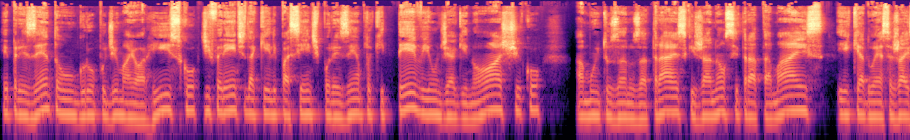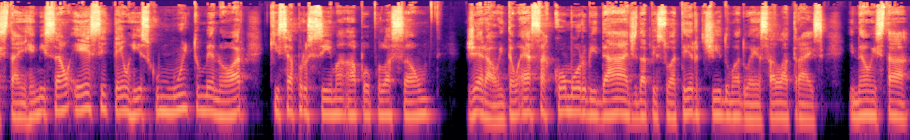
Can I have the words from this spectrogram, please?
representam um grupo de maior risco, diferente daquele paciente, por exemplo, que teve um diagnóstico há muitos anos atrás, que já não se trata mais e que a doença já está em remissão, esse tem um risco muito menor que se aproxima à população geral. Então, essa comorbidade da pessoa ter tido uma doença lá atrás e não está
